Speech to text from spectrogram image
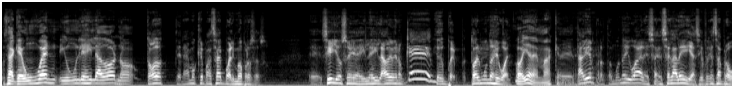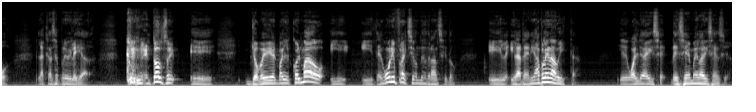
O sea, que un juez y un legislador no. Todos tenemos que pasar por el mismo proceso. Eh, sí, yo sé, hay legisladores que ¿qué? Pues, todo el mundo es igual. Oye, además que. Eh, está bien, pero todo el mundo es igual. Esa, es la ley, así fue que se aprobó. Las clases privilegiadas. Entonces, eh, yo voy al colmado y, y, tengo una infracción de tránsito. Y, y la tenía a plena vista. Y el guardia dice, decíame la licencia.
